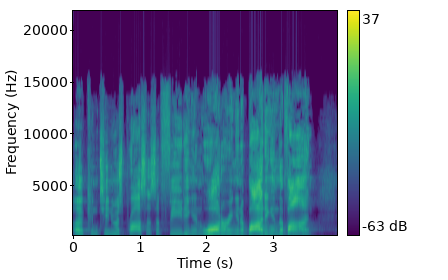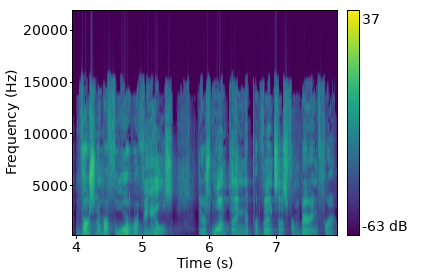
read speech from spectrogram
a continuous process of feeding and watering and abiding in the vine. And verse number four reveals there's one thing that prevents us from bearing fruit.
